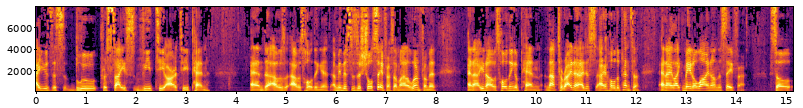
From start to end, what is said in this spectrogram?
I use this blue precise VTRT pen, and uh, I was I was holding it. I mean, this is a shul sefer, so I'm going to learn from it. And I, you know, I was holding a pen, not to write it. I just I hold a pencil, and I like made a line on the sefer. So,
